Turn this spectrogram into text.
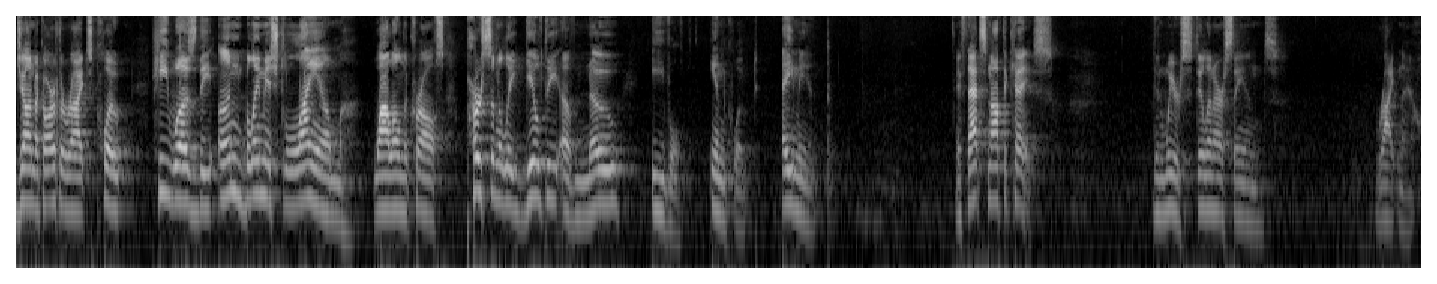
John MacArthur writes, quote, He was the unblemished lamb while on the cross, personally guilty of no evil. End quote. Amen. If that's not the case, then we are still in our sins right now.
